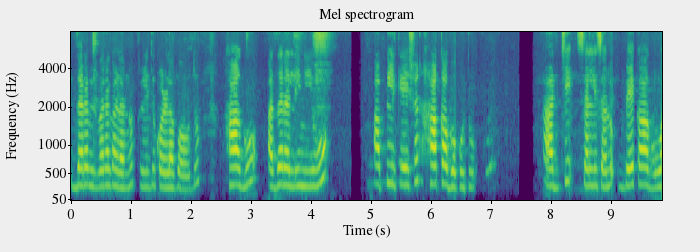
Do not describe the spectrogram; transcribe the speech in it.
ಇದರ ವಿವರಗಳನ್ನು ತಿಳಿದುಕೊಳ್ಳಬಹುದು ಹಾಗೂ ಅದರಲ್ಲಿ ನೀವು ಅಪ್ಲಿಕೇಶನ್ ಹಾಕಬಹುದು. ಅರ್ಜಿ ಸಲ್ಲಿಸಲು ಬೇಕಾಗುವ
